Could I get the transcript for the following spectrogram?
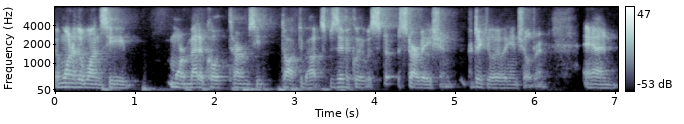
and one of the ones he more medical terms he talked about specifically was st- starvation particularly in children and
